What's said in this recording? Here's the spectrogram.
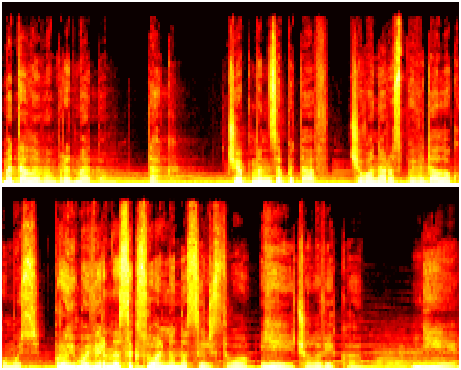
металевим предметом? Так. Чепмен запитав, чи вона розповідала комусь про ймовірне сексуальне насильство її чоловіка. Ні,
